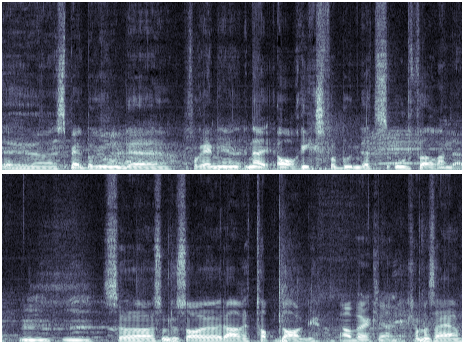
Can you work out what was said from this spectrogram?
Eh, spelberoendeföreningen, nej, ja, Riksförbundets ordförande. Mm, mm. Så som du sa där, top dog. Ja, verkligen. Kan man säga.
